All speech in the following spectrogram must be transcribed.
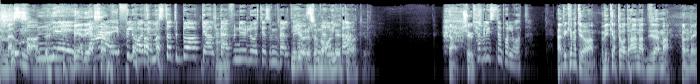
sms? Summad. Nej, det BDSM. här, förlåt jag måste ta tillbaka allt det här för nu låter jag som en väldigt Nu gör du hemsk som vanligt människa. då. att du- Ja, shoot. Kan vi lyssna på en låt? Nej, vi kan vi inte göra. Vi kan ta ett annat dilemma, hörrni.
